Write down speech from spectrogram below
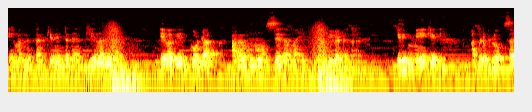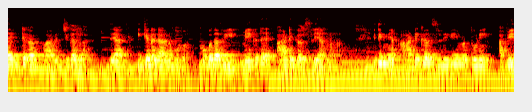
එහෙමන්නත්තන් කෙනෙක්ට දෙයක් කියලා දෙන්න. ඒවගේ ගොඩක් අරමුණු ඔස්සේ තමයි අපි වැඩ කරන්න. ඉතින් මේකෙදී අපිට බ්ලොග් සයිට් එකක් පාවිච්චි කරලා දෙයක් ඉගෙන ගන්න පුළුවන්. මොකද අපි මේකට ආටිකල්ස් ලියන්න ඕන. ඉතින් මේ ආටිකල්ස් ලිවීම තුළින් අපි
